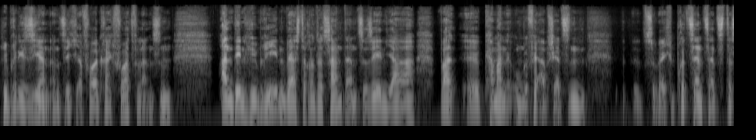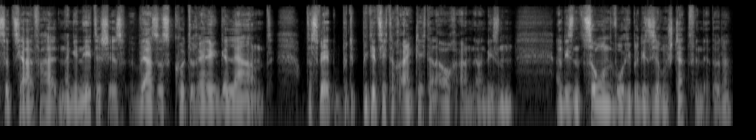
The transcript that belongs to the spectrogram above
hybridisieren und sich erfolgreich fortpflanzen. An den Hybriden wäre es doch interessant dann zu sehen, ja, äh, kann man ungefähr abschätzen, zu welchem Prozentsatz das Sozialverhalten dann genetisch ist versus kulturell gelernt. Das bietet sich doch eigentlich dann auch an, an diesen an diesen Zonen, wo Hybridisierung stattfindet, oder?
